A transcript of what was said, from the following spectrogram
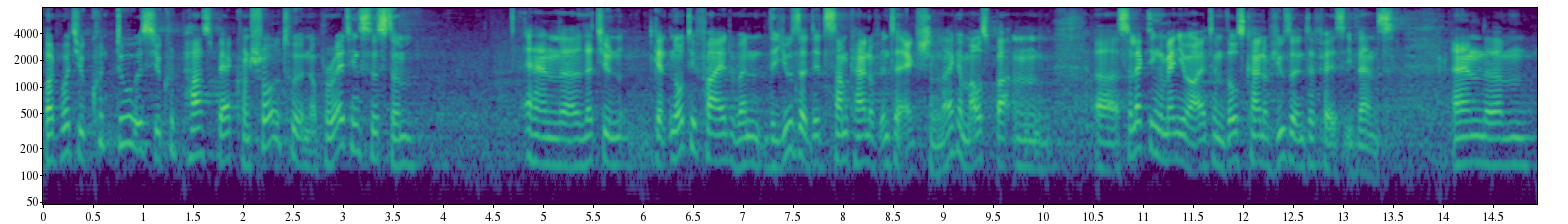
but what you could do is you could pass back control to an operating system and uh, let you get notified when the user did some kind of interaction, like a mouse button, uh, selecting a menu item, those kind of user interface events. And um,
